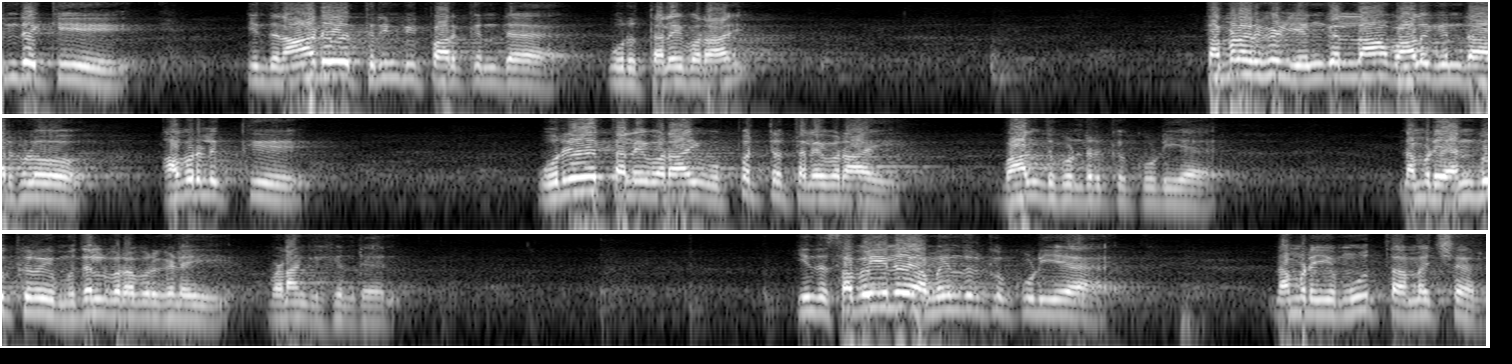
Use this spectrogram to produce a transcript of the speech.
இன்றைக்கு இந்த நாடே திரும்பி பார்க்கின்ற ஒரு தலைவராய் தமிழர்கள் எங்கெல்லாம் வாழுகின்றார்களோ அவர்களுக்கு ஒரே தலைவராய் ஒப்பற்ற தலைவராய் வாழ்ந்து கொண்டிருக்கக்கூடிய நம்முடைய அன்புக்குரிய முதல்வர் அவர்களை வணங்குகின்றேன். இந்த சபையிலே அமைந்திருக்கக்கூடிய நம்முடைய மூத்த அமைச்சர்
